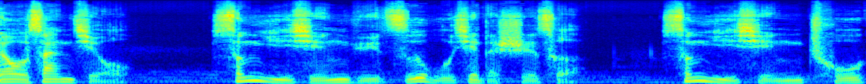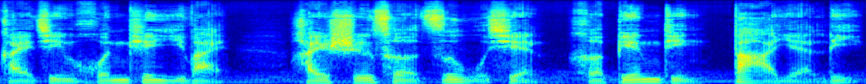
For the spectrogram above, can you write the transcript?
幺三九，僧一行与子午线的实测。僧一行除改进浑天仪外，还实测子午线和编定大眼历。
